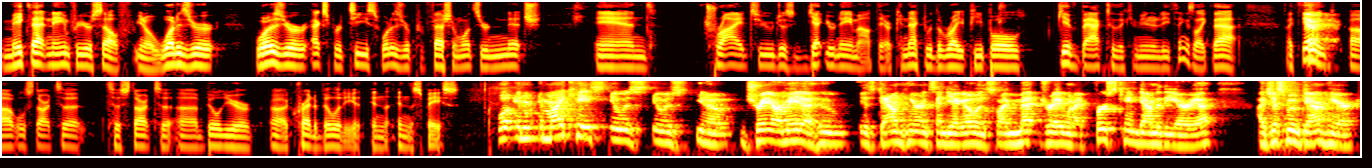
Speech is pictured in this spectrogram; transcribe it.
make that name for yourself. You know what is your what is your expertise? What is your profession? What's your niche? And try to just get your name out there. Connect with the right people. Give back to the community. Things like that. I think Yeah. uh, will start to to start to uh, build your uh, credibility in the in the space. Well, in, in my case, it was it was you know Dre Armeda who is down here in San Diego, and so I met Dre when I first came down to the area. I just moved down here,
